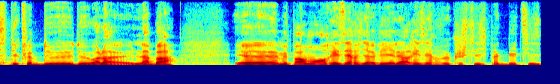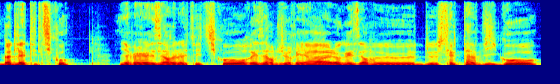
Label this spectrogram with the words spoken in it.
C'est des clubs de, de voilà, là-bas. Euh, mais par exemple, en réserve, il y avait la réserve, que je te dise pas de bêtises, bah, de l'Atletico. Il y avait réserve de l'Atletico, réserve du Real, réserve de Celta Vigo,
